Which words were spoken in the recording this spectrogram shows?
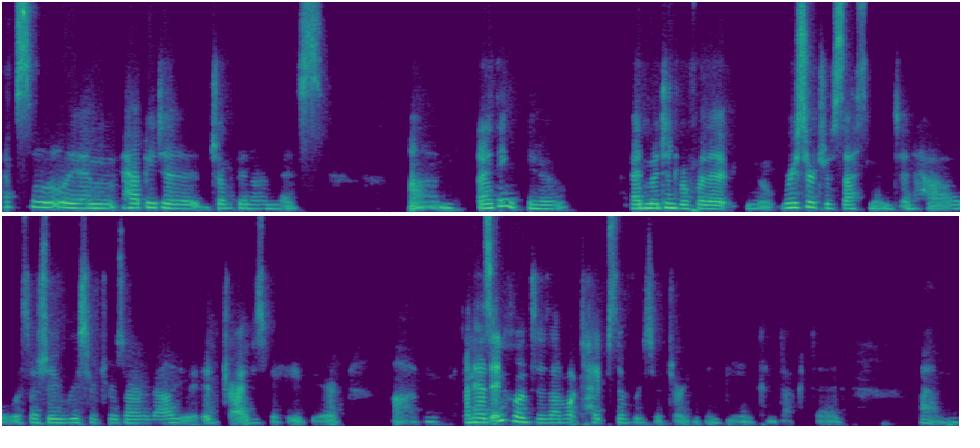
Absolutely. I'm happy to jump in on this. Um, I think, you know, I'd mentioned before that you know, research assessment and how especially researchers are evaluated drives behavior um, and has influences on what types of research are even being conducted. Um,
